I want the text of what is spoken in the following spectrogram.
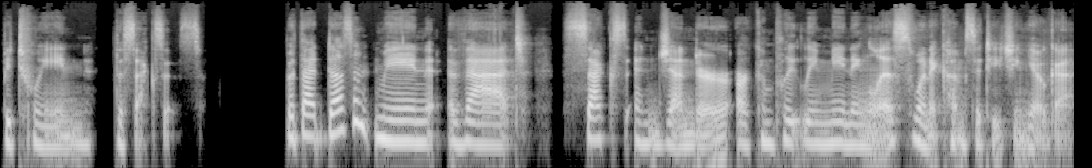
between the sexes. But that doesn't mean that sex and gender are completely meaningless when it comes to teaching yoga.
